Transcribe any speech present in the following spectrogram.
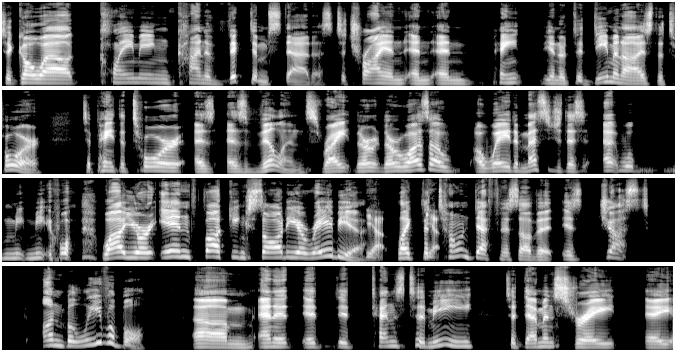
to go out claiming kind of victim status to try and and and paint, you know, to demonize the tour, to paint the tour as as villains, right? There there was a a way to message this uh, well, me, me, while you're in fucking Saudi Arabia. Yeah. Like the Yeah. tone deafness of it is just unbelievable. Um and it it it tends to me to demonstrate a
